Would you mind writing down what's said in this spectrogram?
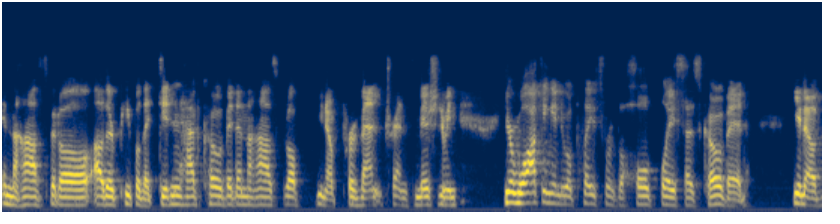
in the hospital other people that didn't have covid in the hospital you know prevent transmission i mean you're walking into a place where the whole place has covid you know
